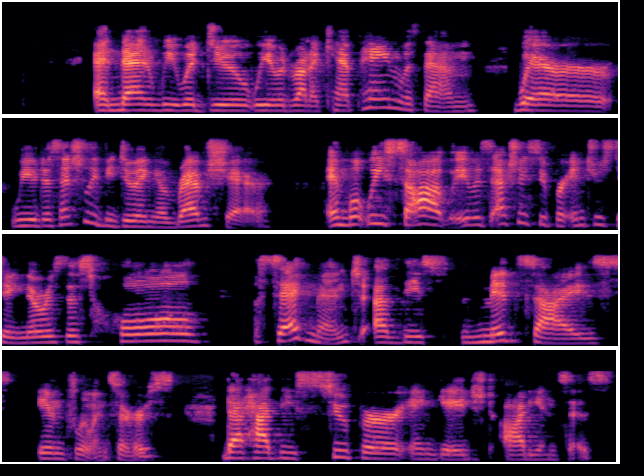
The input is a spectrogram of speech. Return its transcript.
And then we would do, we would run a campaign with them where we would essentially be doing a rev share. And what we saw, it was actually super interesting. There was this whole segment of these mid-size influencers that had these super engaged audiences.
